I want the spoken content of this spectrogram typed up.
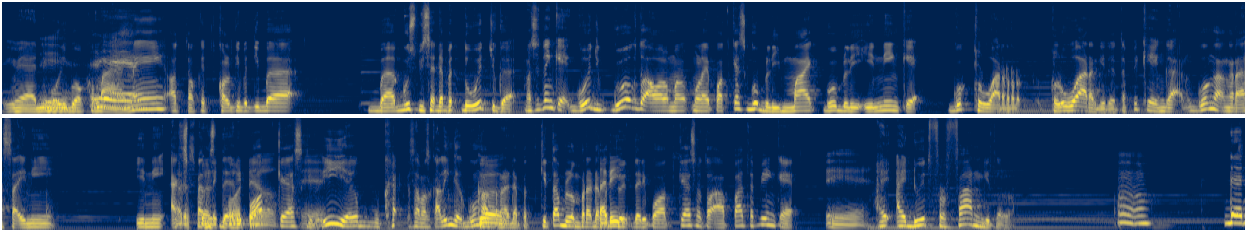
ya ini mau Iya. dibawa ke mana atau ke- kalau tiba-tiba bagus bisa dapet duit juga maksudnya kayak gue gue waktu awal mu- mulai podcast gue beli mic gue beli ini kayak gue keluar keluar gitu tapi kayak nggak gue nggak ngerasa ini ini Harus expense dari modal. podcast gitu Iya. iya bukan sama sekali nggak gue nggak pernah dapet kita belum pernah dapet Tadi- duit dari podcast atau apa tapi yang kayak Iya. I, I do it for fun gitu loh Mm-mm. Dan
